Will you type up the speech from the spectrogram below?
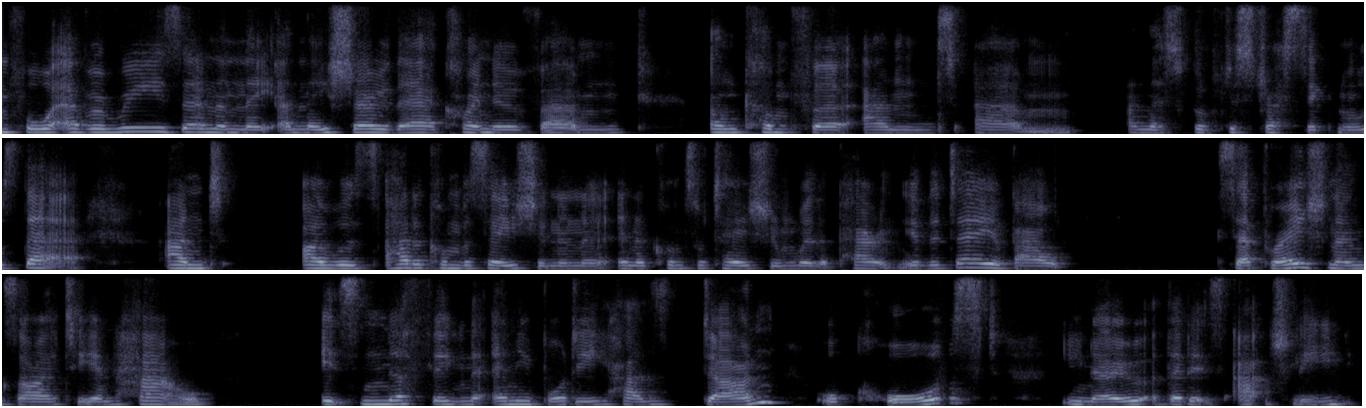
um, for whatever reason, and they and they show their kind of um, uncomfort and um, and their sort of distress signals there. And I was had a conversation in a in a consultation with a parent the other day about separation anxiety and how it's nothing that anybody has done or caused you know that it's actually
